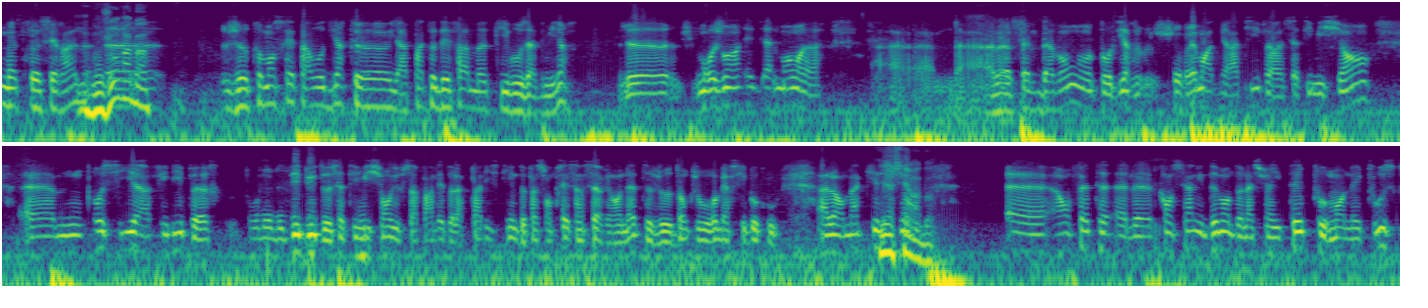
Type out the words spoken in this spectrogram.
Maître Serran. Bonjour, Rabat. Je commencerai par vous dire qu'il n'y a pas que des femmes qui vous admirent. Je, je me rejoins également à, à- à celle d'avant pour dire que je suis vraiment admiratif à cette émission. Euh, aussi à Philippe euh, pour le, le début de cette émission, il a parlé de la Palestine de façon très sincère et honnête. Je- donc je vous remercie beaucoup. Alors ma question. Merci. Euh, en fait, elle concerne une demande de nationalité pour mon épouse.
